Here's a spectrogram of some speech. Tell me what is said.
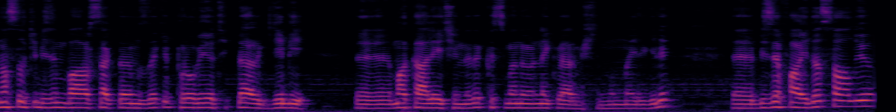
Nasıl ki bizim bağırsaklarımızdaki probiyotikler gibi e, makale içinde de kısmen örnek vermiştim bununla ilgili. E, bize fayda sağlıyor.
